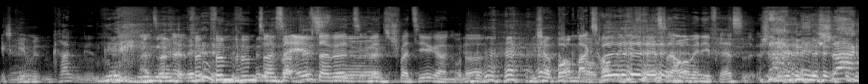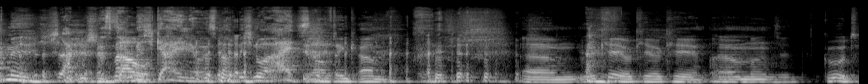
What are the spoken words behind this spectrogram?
Ich gehe mit einem Kranken hin. Also äh, 25.11. Sadisten, wird, ja. wird Spaziergang, oder? ich hab Bock Komm, Max, hau mir in die Fresse, hau mir in die Fresse. Schlag mich, schlag mich! Schlag mich Das macht mich geil, Junge. Das macht mich nur heiß auf den Kampf. ähm, okay, okay, okay. Ähm, Wahnsinn. gut.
